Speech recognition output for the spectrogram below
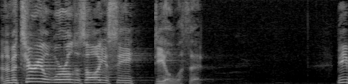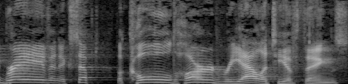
And the material world is all you see, deal with it. Be brave and accept the cold, hard reality of things,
